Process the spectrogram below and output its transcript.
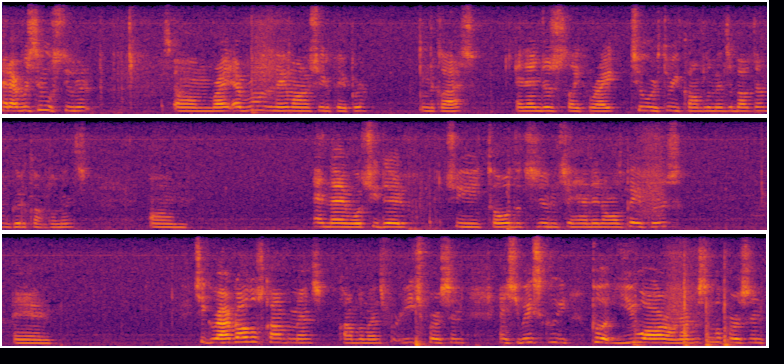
had every single student um, write everyone's name on a sheet of paper in the class. And then just like write two or three compliments about them, good compliments. Um, and then what she did, she told the students to hand in all the papers. And she grabbed all those compliments, compliments for each person, and she basically put UR on every single person,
